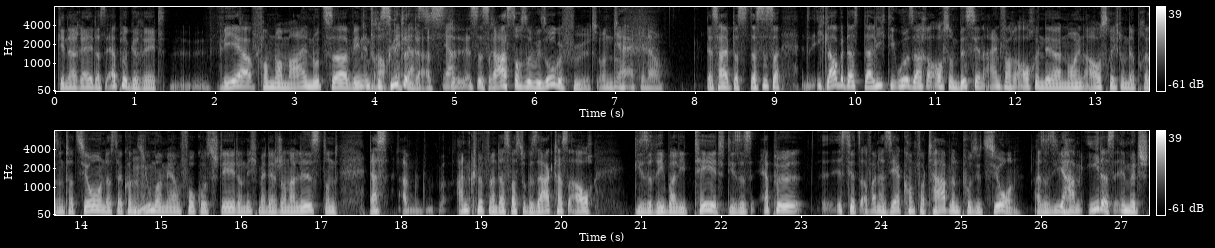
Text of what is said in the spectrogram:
generell das Apple-Gerät, wer vom normalen Nutzer, wen interessiert denn das? das? Ja. Es, es rast doch sowieso gefühlt. Und ja, genau. Deshalb, das, das ist, ich glaube, dass, da liegt die Ursache auch so ein bisschen einfach auch in der neuen Ausrichtung der Präsentation, dass der Consumer mhm. mehr im Fokus steht und nicht mehr der Journalist. Und das äh, anknüpfen an das, was du gesagt hast, auch diese Rivalität, dieses Apple ist jetzt auf einer sehr komfortablen Position. Also sie haben eh das Image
